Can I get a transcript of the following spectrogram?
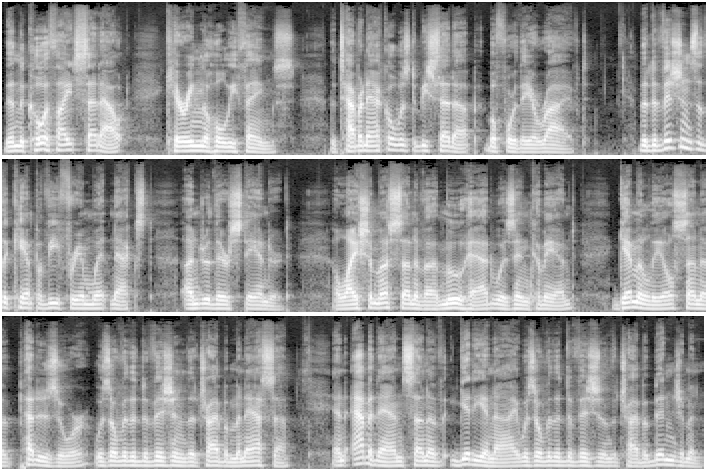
Then the Kohathites set out, carrying the holy things. The tabernacle was to be set up before they arrived. The divisions of the camp of Ephraim went next, under their standard. Elishama, son of Ammihud, was in command. Gamaliel, son of Pedahzur, was over the division of the tribe of Manasseh, and Abidan, son of Gideoni, was over the division of the tribe of Benjamin.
